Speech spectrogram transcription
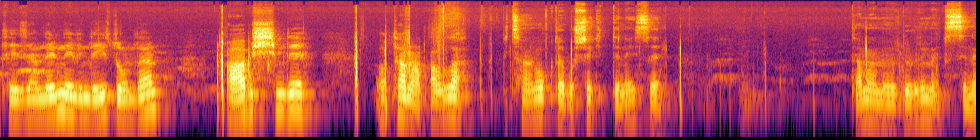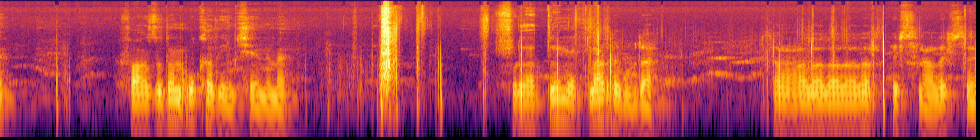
teyzemlerin evindeyiz ondan. Abi şimdi O tamam Allah. Bir tane ok da boşa gitti neyse. Tamam öldürdüm hepsini. Fazladan ok alayım kendime. Fırlattığım oklar da burada. Tamam al al al al al. Hepsini al hepsini.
